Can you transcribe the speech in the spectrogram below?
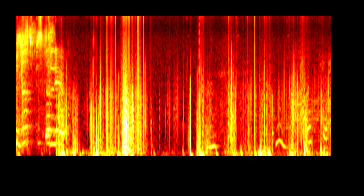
взяти пістолет. Ну, от що ж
